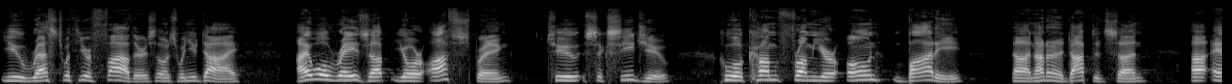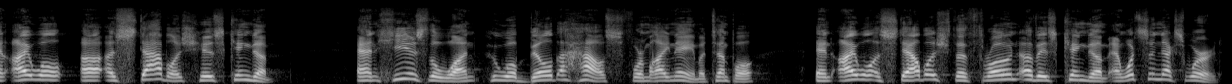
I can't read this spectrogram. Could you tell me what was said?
you rest with your fathers, in other words, when you die, I will raise up your offspring to succeed you, who will come from your own body, uh, not an adopted son, uh, and I will uh, establish his kingdom. And he is the one who will build a house for my name, a temple, and I will establish the throne of his kingdom. And what's the next word?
